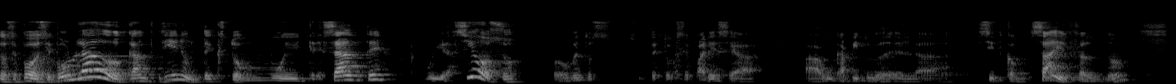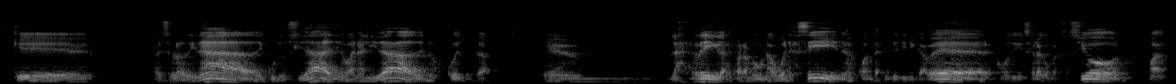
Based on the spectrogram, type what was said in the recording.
Entonces puedo decir, por un lado, Kant tiene un texto muy interesante, muy gracioso, por momentos es un texto que se parece a, un capítulo de la sitcom Seinfeld, ¿no? que parece hablar de nada, de curiosidades, de banalidades, nos cuenta em, las reglas para una buena cena, cuánta gente tiene que haber, cómo tiene que ser la conversación. Bueno,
